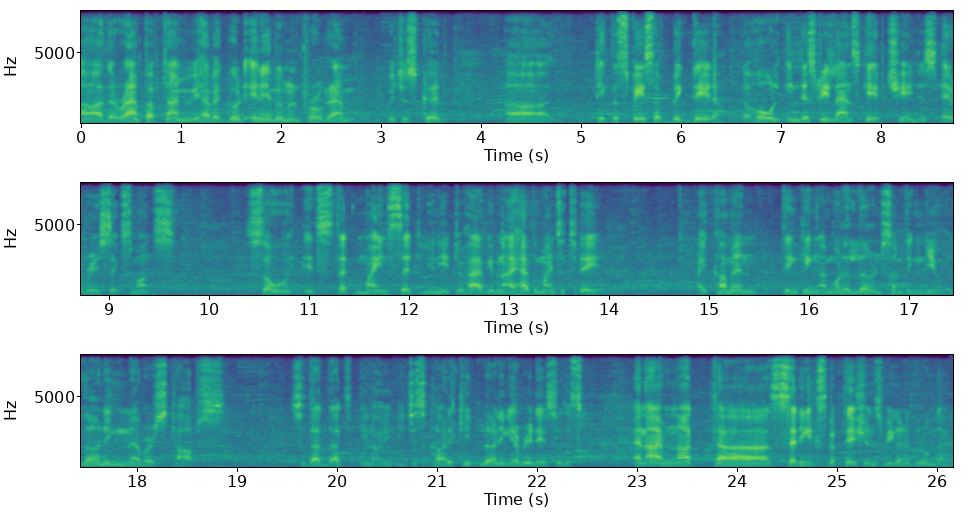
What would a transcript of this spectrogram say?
Uh, the ramp up time, we have a good enablement program, which is good. Uh, take the space of big data, the whole industry landscape changes every six months. So it's that mindset you need to have. Even I have the mindset today, I come in thinking I'm going to learn something new. Learning never stops. So that, that you know, you just got to keep learning every day. So this, and I'm not uh, setting expectations, we're going to groom them.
